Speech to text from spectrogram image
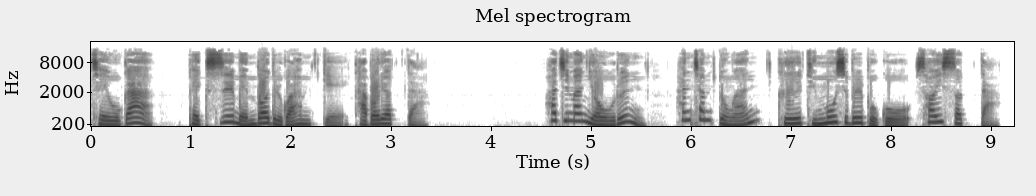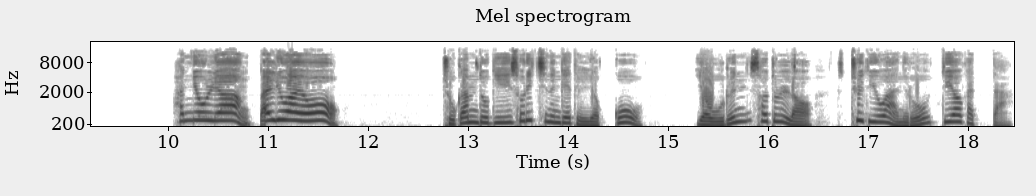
재우가 백스 멤버들과 함께 가버렸다. 하지만 여울은 한참 동안 그 뒷모습을 보고 서 있었다. 한여울 양, 빨리 와요! 조감독이 소리치는 게 들렸고 여울은 서둘러 스튜디오 안으로 뛰어갔다.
